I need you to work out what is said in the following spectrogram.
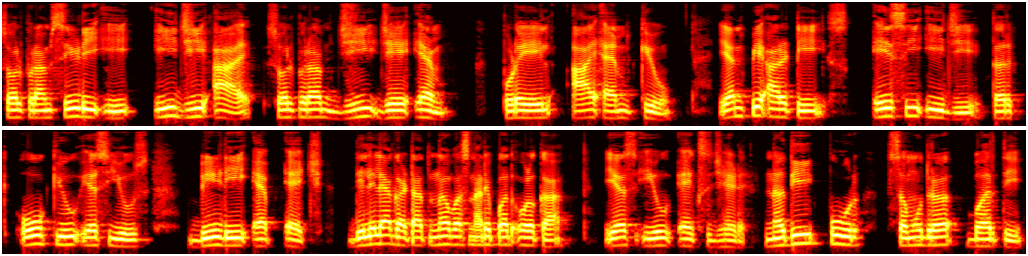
सोल्फराम C D E E G I सोल्फराम जी जे एम पुढे येईल I M Q N P R T A C E G तर ओ क्यू एस यूस बी डी एफ एच दिलेल्या गटात न बसणारे पद ओळखा. एस यू एक्स झेड नदी पूर समुद्र भरती.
